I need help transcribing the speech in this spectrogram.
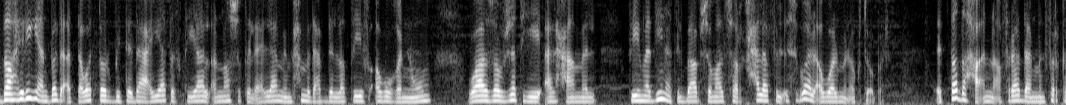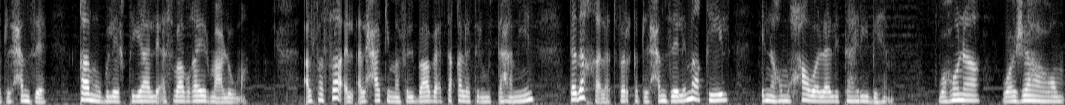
ظاهريا بدأ التوتر بتداعيات اغتيال الناشط الإعلامي محمد عبد اللطيف أبو غنوم وزوجته الحامل في مدينة الباب شمال شرق حلب في الأسبوع الأول من أكتوبر. اتضح أن أفرادا من فرقة الحمزة قاموا بالاغتيال لأسباب غير معلومة. الفصائل الحاكمة في الباب اعتقلت المتهمين تدخلت فرقة الحمزة لما قيل إنه محاولة لتهريبهم. وهنا واجههم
